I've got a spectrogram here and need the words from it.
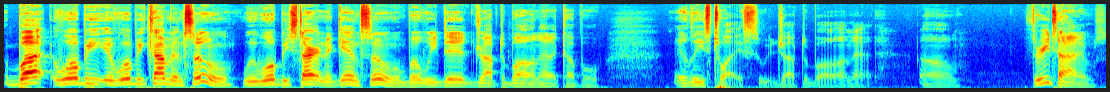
but we'll be it will be coming soon. We will be starting again soon. But we did drop the ball on that a couple, at least twice. We dropped the ball on that, um, three times.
